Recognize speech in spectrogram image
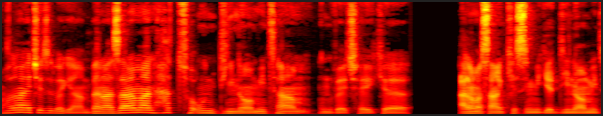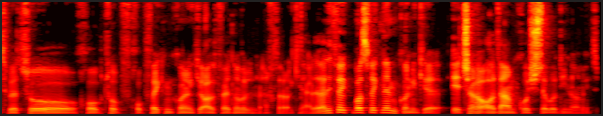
حالا من چیزی بگم. به نظر من حتی اون دینامیت هم اون وجهی که الان مثلا کسی میگه دینامیت به تو خب تو خب فکر می‌کنی که آلفرد نوبل اختراع کرده. ولی فکر باز فکر نمی‌کنی که چقدر آدم کشته با دینامیت.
